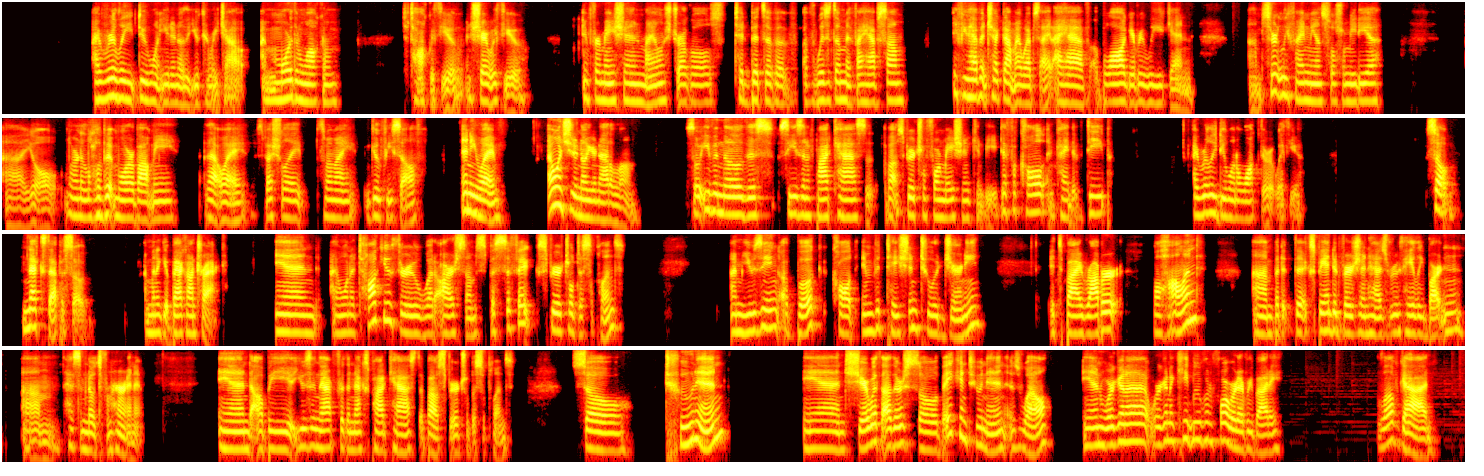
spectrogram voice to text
I really do want you to know that you can reach out. I'm more than welcome to talk with you and share with you information, my own struggles, tidbits of, of, of wisdom if I have some. If you haven't checked out my website, I have a blog every week and um, certainly find me on social media. Uh, you'll learn a little bit more about me that way, especially some of my goofy self. Anyway, I want you to know you're not alone. So, even though this season of podcasts about spiritual formation can be difficult and kind of deep, I really do want to walk through it with you. So, next episode, I'm going to get back on track. And I want to talk you through what are some specific spiritual disciplines. I'm using a book called Invitation to a Journey. It's by Robert Mulholland, um, but the expanded version has Ruth Haley Barton, um, has some notes from her in it. And I'll be using that for the next podcast about spiritual disciplines. So tune in and share with others so they can tune in as well. And we're to we're to keep moving forward everybody. Love God.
